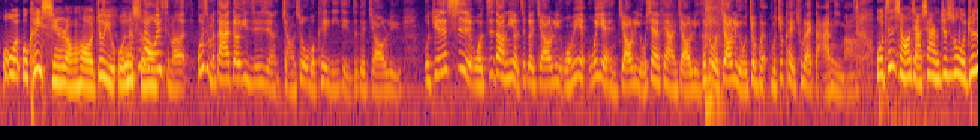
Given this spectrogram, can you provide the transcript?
我我我可以形容哦，就有我我不知那时候道为什么，为什么大家都一直讲讲说，我可以理解这个焦虑。我觉得是，我知道你有这个焦虑，我们也我也很焦虑，我现在非常焦虑。可是我焦虑，我就不我就可以出来打你吗？我正想要讲下一个，就是说，我觉得，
